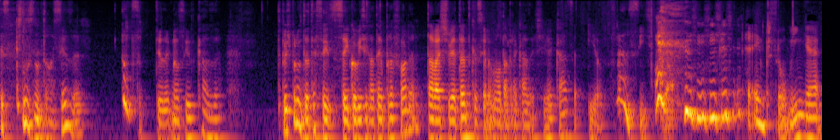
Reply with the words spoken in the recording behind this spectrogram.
as luzes não estão acesas? De certeza que não saí de casa. Depois pronto, até saí, saí com a bicicleta para fora. Estava a chover tanto que sei, vou voltar para casa. Chego a casa e eu, Francisca, é impressão minha.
